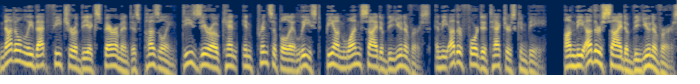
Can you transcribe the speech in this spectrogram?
Not only that feature of the experiment is puzzling, D0 can, in principle at least, be on one side of the universe, and the other four detectors can be on the other side of the universe.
